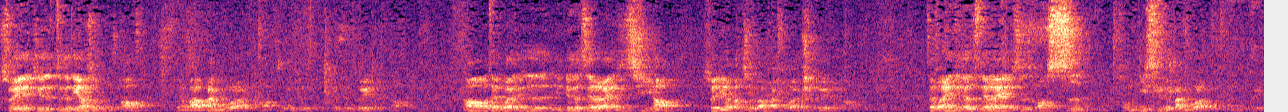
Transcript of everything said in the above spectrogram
所以就是这个地方是五啊，你要把它搬过来啊，这个就这就对了啊。然后再过来就是你这个资料来源是七哈，所以你要把七把它搬过来就对了啊。再过来你这个资料来源是什么？四，从第四个搬过来，那就对。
